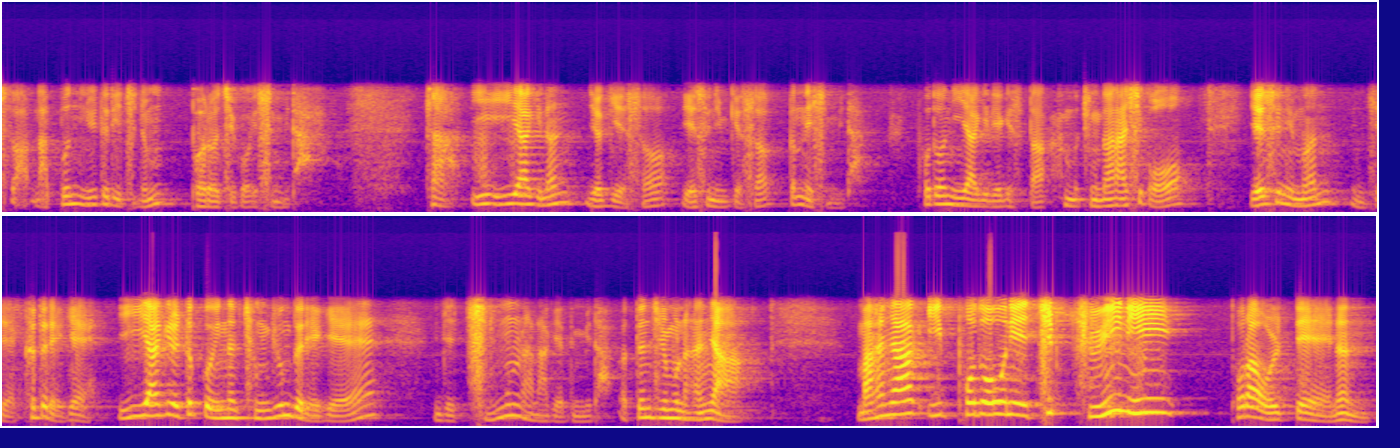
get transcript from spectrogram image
아주 나쁜 일들이 지금 벌어지고 있습니다. 자, 이 이야기는 여기에서 예수님께서 끝내십니다. 포돈 이야기를 여기서 다 한번 중단하시고 예수님은 이제 그들에게 이 이야기를 듣고 있는 청중들에게 이제 질문을 하나 하게 됩니다. 어떤 질문을 하냐? 만약 이 포도원의 집 주인이 돌아올 때에는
